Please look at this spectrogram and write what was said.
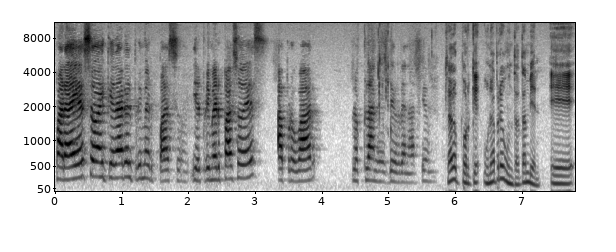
para eso hay que dar el primer paso y el primer paso es aprobar los planes de ordenación. Claro, porque una pregunta también. Eh,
